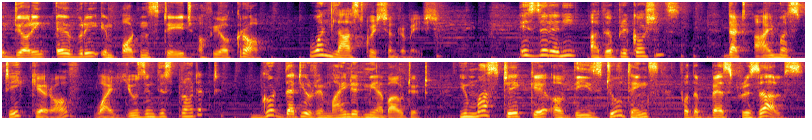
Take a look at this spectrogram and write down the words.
it during every important stage of your crop. One last question, Ramesh. Is there any other precautions that I must take care of while using this product? Good that you reminded me about it. You must take care of these two things for the best results.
